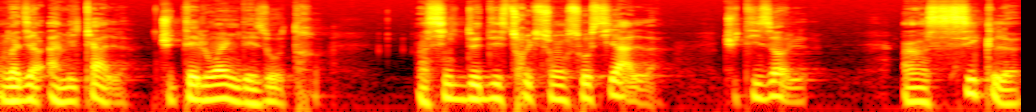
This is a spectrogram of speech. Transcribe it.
on va dire, amical. Tu t'éloignes des autres. Un cycle de destruction sociale. Tu t'isoles. Un cycle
